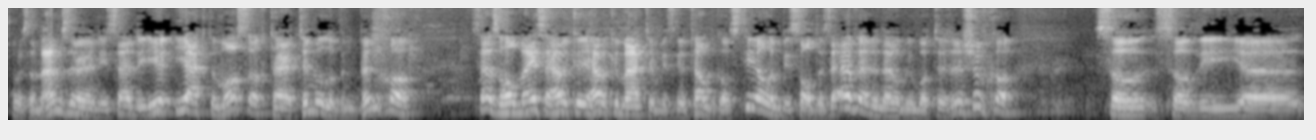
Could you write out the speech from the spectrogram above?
There was a mamzer and he said Yak the Mosach Tar Timul ben Bincha says the whole Mesa how he could how he could matter. He's going to tell him to go steal and be sold as Evan and then he'll be Motar Shivcha. So so the uh,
